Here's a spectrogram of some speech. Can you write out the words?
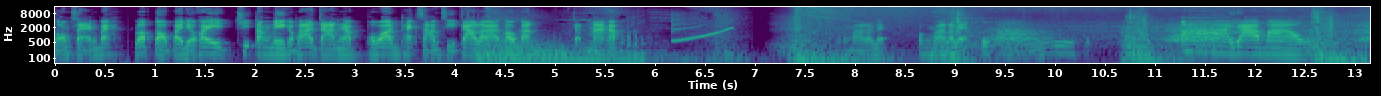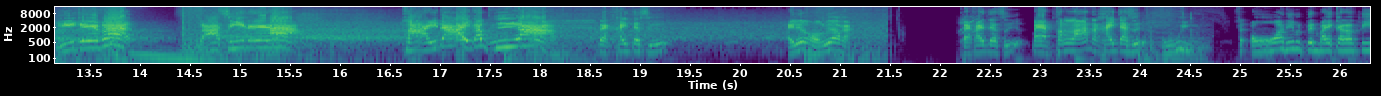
สองแสงไป รอบต่อไปเดี๋ยวค่อยชิตังเมกับพระอาจารย์ครับ เพราะว่าแพ็คสามสี่เก้าราคาเท่ากัน จัดมาครับ ต้องมาแล้วแหละ ต้องมาแล้วแหละ โอ้โหอายาเมาอีเกมอะลาซีเนล่า ขายได้ครับเพีย แต่ใครจะซื้อ ไอเรื่องของเรื่องอะแต่ใครจะซื้อแปดพันล้านอะใครจะซื้อ อุ้ยอ๋ออันนี้มันเป็นใบการันตี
